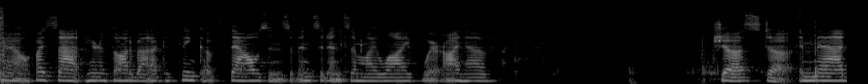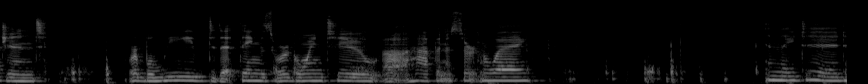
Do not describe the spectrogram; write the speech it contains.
you know, if I sat here and thought about it, I could think of thousands of incidents in my life where I have just uh, imagined or believed that things were going to uh, happen a certain way. And they did.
